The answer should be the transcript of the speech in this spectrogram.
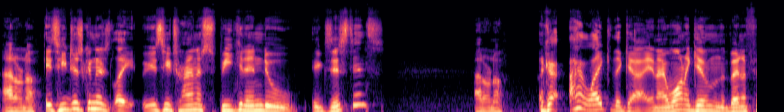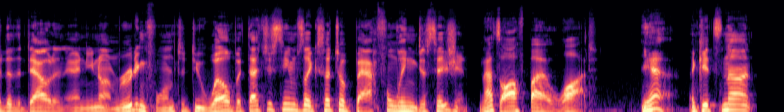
I don't know. Is he just going to, like, is he trying to speak it into existence? I don't know. Like, I, I like the guy and I want to give him the benefit of the doubt. And, and, you know, I'm rooting for him to do well, but that just seems like such a baffling decision. And that's off by a lot. Yeah. Like, it's not.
